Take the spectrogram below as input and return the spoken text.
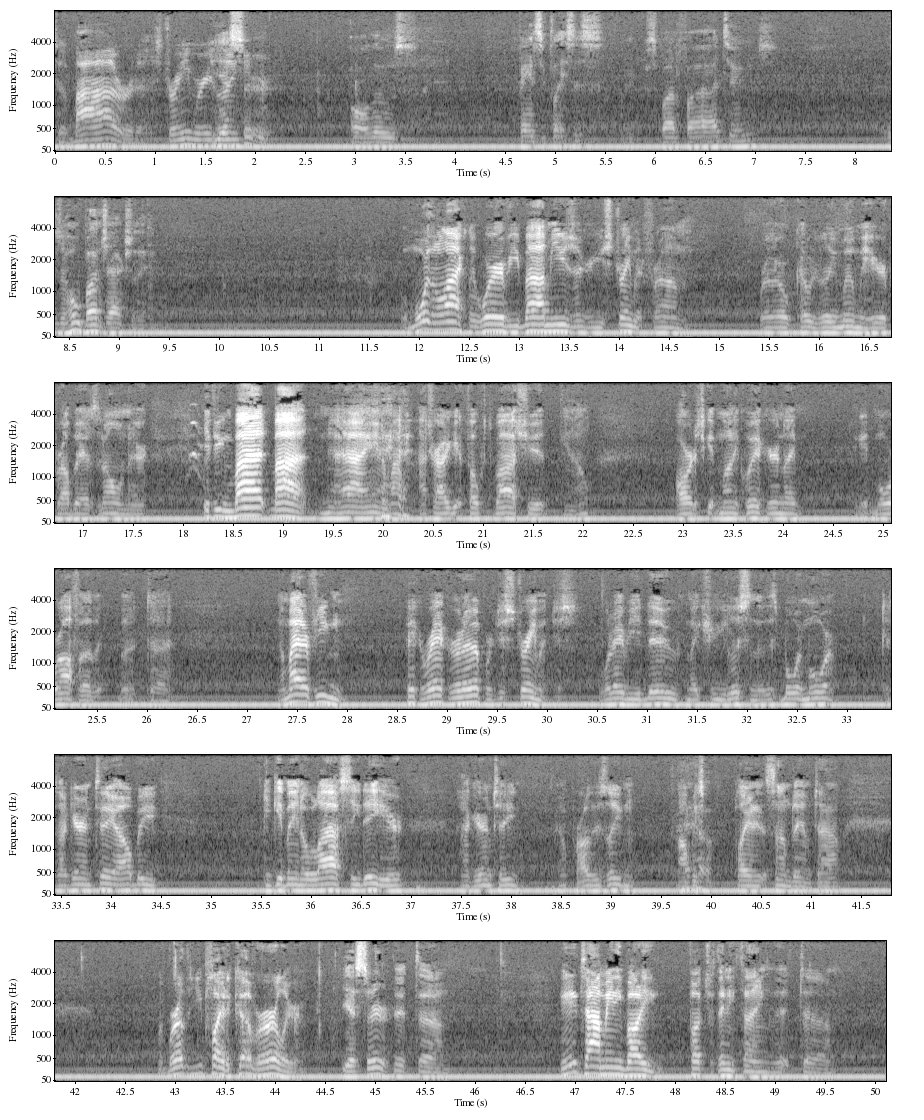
to, buy or to stream or anything? Yes, sir. All those fancy places like Spotify, iTunes. There's a whole bunch actually. Well, more than likely, wherever you buy music or you stream it from, brother old Cody Lee Moomey here probably has it on there. If you can buy it, buy it. You know I am. I, I try to get folks to buy shit. You know, artists get money quicker and they get more off of it. But uh, no matter if you can pick a record up or just stream it, just whatever you do, make sure you listen to this boy more. Because I guarantee you, I'll be. You give me an old live CD here, I guarantee you know, probably this evening I'll be playing it at some damn time. But brother, you played a cover earlier Yes, sir. that uh, anytime anybody fucks with anything that, uh,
